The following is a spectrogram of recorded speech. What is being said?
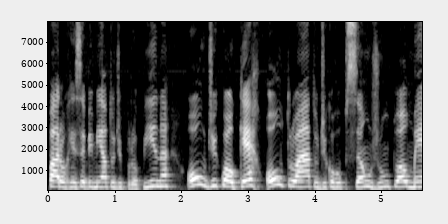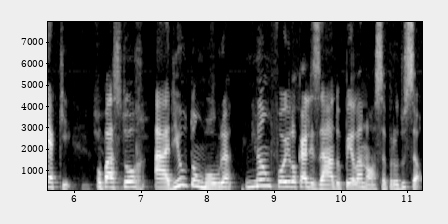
para o recebimento de propina ou de qualquer outro ato de corrupção junto ao MEC. O pastor Arilton Moura não foi localizado pela nossa produção.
